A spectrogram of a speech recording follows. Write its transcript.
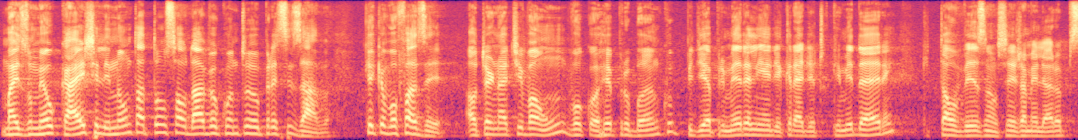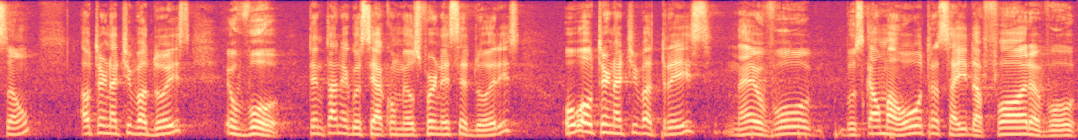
mas o meu caixa ele não está tão saudável quanto eu precisava. O que, que eu vou fazer? Alternativa 1, vou correr para o banco, pedir a primeira linha de crédito que me derem, que talvez não seja a melhor opção. Alternativa 2, eu vou tentar negociar com meus fornecedores. Ou alternativa 3, né, eu vou buscar uma outra saída fora, vou,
